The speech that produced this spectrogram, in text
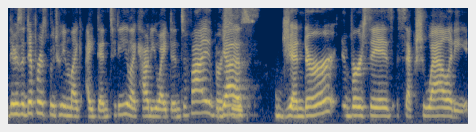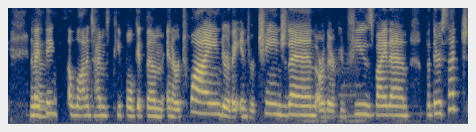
there's a difference between like identity, like how do you identify versus yes. Gender versus sexuality. And yeah. I think a lot of times people get them intertwined or they interchange them or they're confused by them, but they're such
